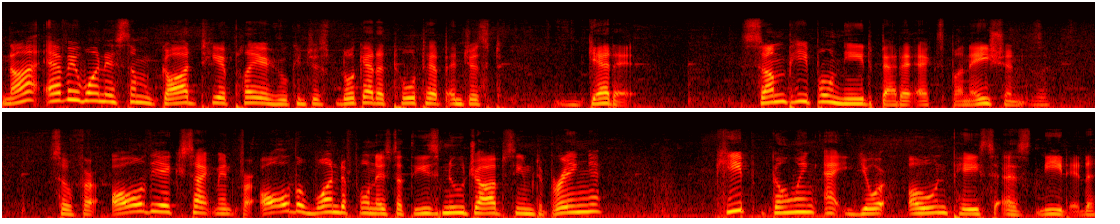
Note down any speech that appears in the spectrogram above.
not everyone is some god tier player who can just look at a tooltip and just get it. Some people need better explanations. So for all the excitement, for all the wonderfulness that these new jobs seem to bring, keep going at your own pace as needed.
